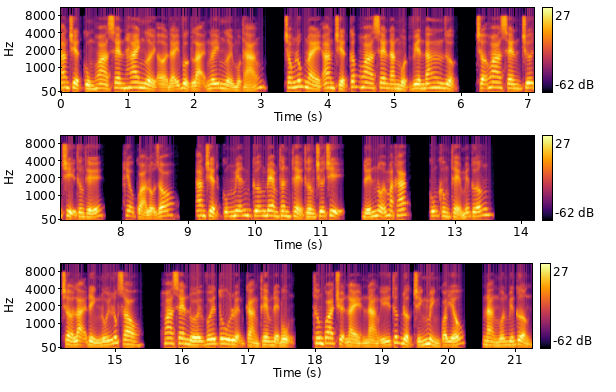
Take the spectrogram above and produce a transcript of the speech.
An Triệt cùng Hoa Sen hai người ở đấy vực lại ngây người một tháng, trong lúc này An Triệt cấp Hoa Sen ăn một viên đan dược, trợ Hoa Sen chữa trị thương thế, hiệu quả lộ rõ, An Triệt cũng miễn cưỡng đem thân thể thương chữa trị, đến nỗi mặt khác, cũng không thể miễn cưỡng. Trở lại đỉnh núi lúc sau, Hoa Sen đối với tu luyện càng thêm đệ bụng, thông qua chuyện này nàng ý thức được chính mình quá yếu, nàng muốn biến cường.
